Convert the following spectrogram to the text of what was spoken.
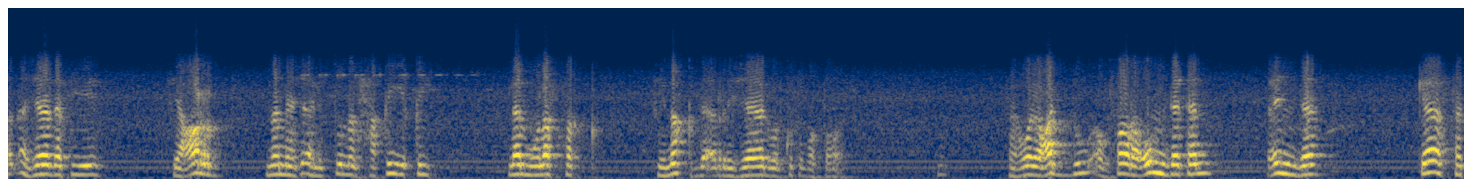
قد أجاد في في عرض منهج أهل السنة الحقيقي لا الملصق في نقد الرجال والكتب والطوائف. فهو يعد أو صار عمدة عند كافة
